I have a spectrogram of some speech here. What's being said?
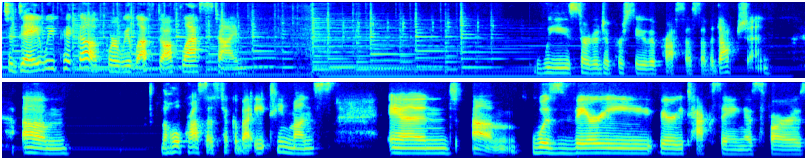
Today, we pick up where we left off last time. We started to pursue the process of adoption. Um, the whole process took about 18 months and um, was very, very taxing as far as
